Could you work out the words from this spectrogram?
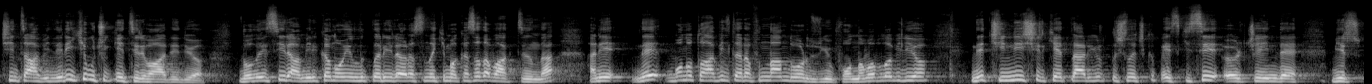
Çin tahvilleri 2,5 getiri vaat ediyor. Dolayısıyla Amerikan 10 yıllıklarıyla arasındaki makasa da baktığında hani ne mono tahvil tarafından doğru düzgün fonlama bulabiliyor ne Çinli şirketler yurt dışına çıkıp eskisi ölçeğinde bir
